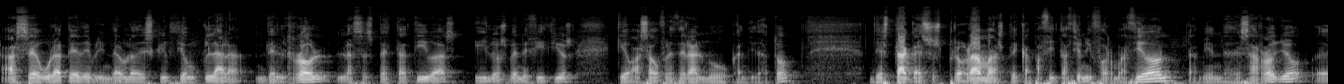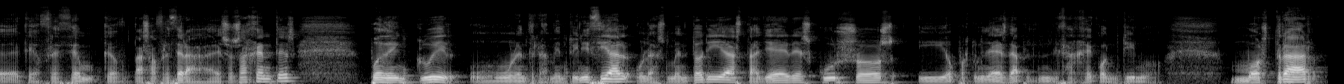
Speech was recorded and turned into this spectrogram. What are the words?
asegúrate de brindar una descripción clara del rol, las expectativas y los beneficios que vas a ofrecer al nuevo candidato. Destaca esos programas de capacitación y formación, también de desarrollo, eh, que, que vas a ofrecer a esos agentes. Puede incluir un entrenamiento inicial, unas mentorías, talleres, cursos y oportunidades de aprendizaje continuo. Mostrar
